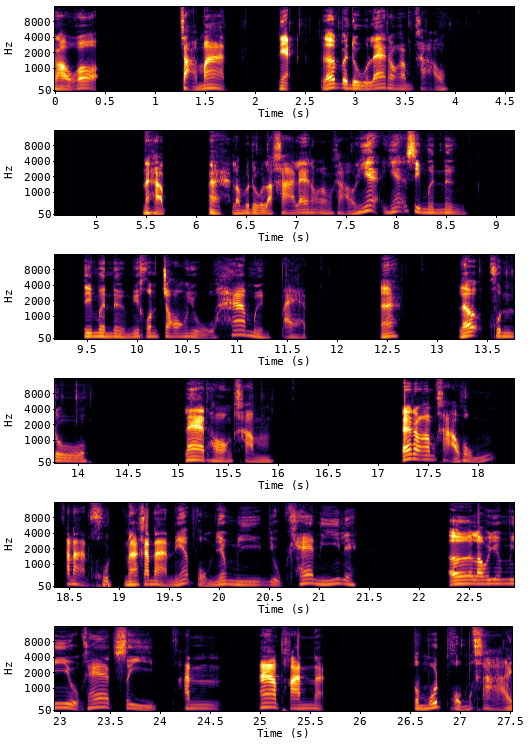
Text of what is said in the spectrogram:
เราก็สามารถเนี่ยแล้วไปดูแร่ทองคำขาว นะครับอะเรามาดูราคาแร่ทองคำขาวเนี้ยเนี้ยสี่หมื่นหนึ่งสี่หมื่นหนึ่งมีคนจองอยู่ห้าหมื่นแปดนะแล้วคุณดูแร่ทองคำแร่ทองคำขาวผมขนาดขุดมาขนาดเนี้ย ผมยังมีอยู่แค่นี้เลย เออ เรายังมีอยู่แค่สี่พันห้าพันอะสมมุติผมขาย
